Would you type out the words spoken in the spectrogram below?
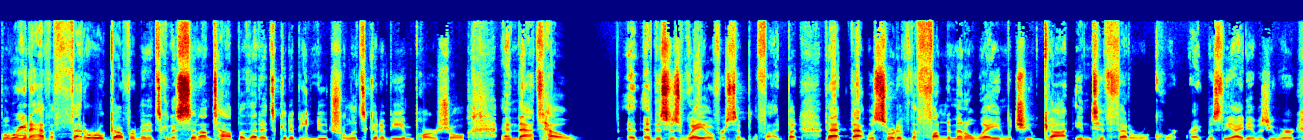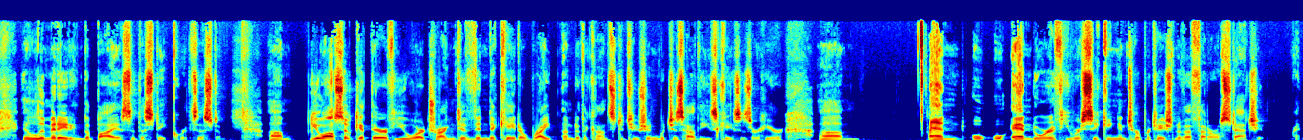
But we're going to have a federal government. It's going to sit on top of that. It's going to be neutral. It's going to be impartial. And that's how and this is way oversimplified, but that that was sort of the fundamental way in which you got into federal court, right? Was the idea was you were eliminating the bias of the state court system. Um, you also get there if you are trying to vindicate a right under the Constitution, which is how these cases are here, um, and and or if you were seeking interpretation of a federal statute. Right.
